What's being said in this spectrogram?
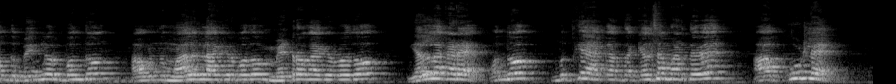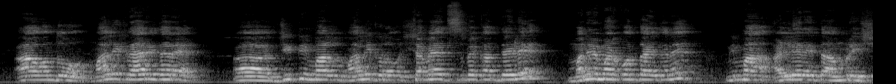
ಒಂದು ಬೆಂಗಳೂರಿಗೆ ಬಂದು, ಆ ಒಂದು ಮಾಲ್ಗಳಾಗಿರ್ಬೋದು, ಮೆಟ್ರೋಗಾಗಿರ್ಬೋದು, ಎಲ್ಲ ಕಡೆ ಒಂದು ಮುತ್ತಿಗೆ ಹಾಕಂತ ಕೆಲಸ ಮಾಡ್ತೇವೆ. ಆ ಕೂಡಲೇ ಆ ಒಂದು ಮಾಲೀಕರು ಯಾರಿದ್ದಾರೆ ಜಿ ಟಿ ಮಾಲ್ ಮಾಲೀಕರು ಕ್ಷಮೆ ಯಾಚಿಸ್ಬೇಕಂತೇಳಿ ಮನವಿ ಮಾಡ್ಕೊತಾ ಇದ್ದೇನೆ. ನಿಮ್ಮ ಹಳ್ಳಿ ರೈತ ಅಂಬರೀಷ್.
